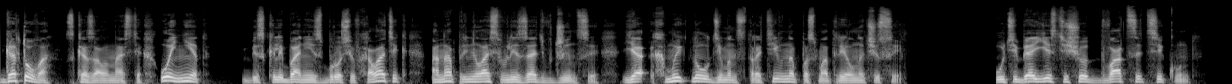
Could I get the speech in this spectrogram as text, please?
«Готово», — сказала Настя. «Ой, нет». Без колебаний сбросив халатик, она принялась влезать в джинсы. Я хмыкнул, демонстративно посмотрел на часы. «У тебя есть еще двадцать секунд».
